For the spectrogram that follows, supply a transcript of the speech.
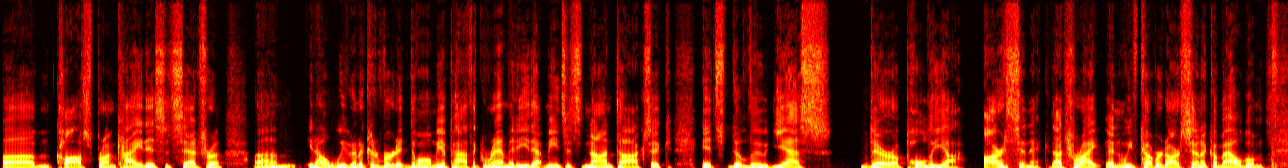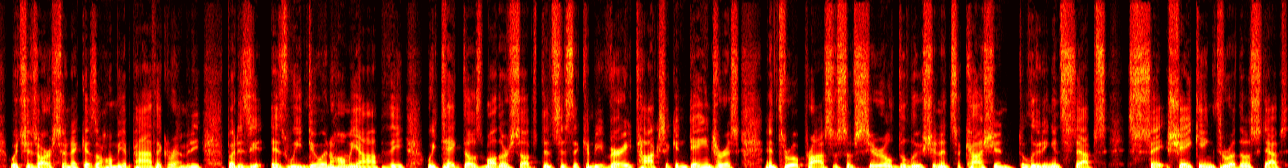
um, coughs, bronchitis, etc. Um, you know, we're going to convert it into a homeopathic remedy. That means it's non-toxic, it's dilute. Yes, Darapolia arsenic. That's right. And we've covered arsenicum album, which is arsenic as a homeopathic remedy. But as, as we do in homeopathy, we take those mother substances that can be very toxic and dangerous, and through a process of serial dilution and succussion, diluting in steps, shaking through those steps,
